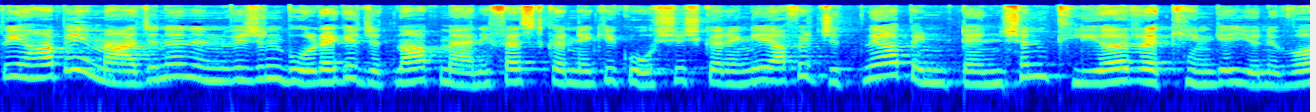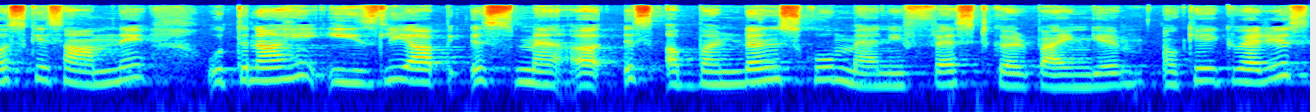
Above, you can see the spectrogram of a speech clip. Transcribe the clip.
तो यहाँ पे इमेजिन एंड इन्विजन बोल रहा है कि जितना आप मैनिफेस्ट करने की कोशिश करेंगे या फिर जितने आप इंटेंशन क्लियर रखेंगे यूनिवर्स के सामने, उतना ही ईजिली आप इस इस अबंडेंस को मैनिफेस्ट कर पाएँगे। ओके एक्वेरियस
